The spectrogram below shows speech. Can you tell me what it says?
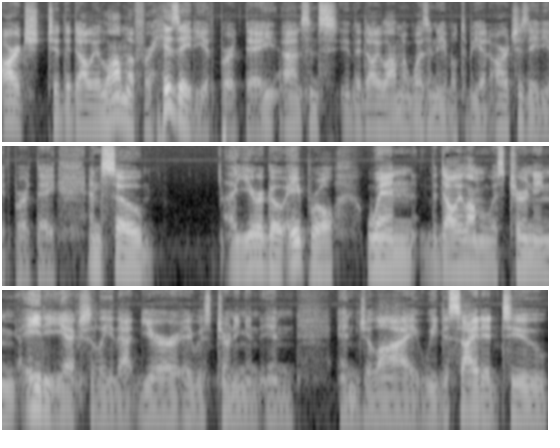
Arch to the Dalai Lama for his 80th birthday, uh, since the Dalai Lama wasn't able to be at Arch's 80th birthday. And so a year ago, April, when the Dalai Lama was turning 80, actually, that year, it was turning in, in, in July, we decided to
